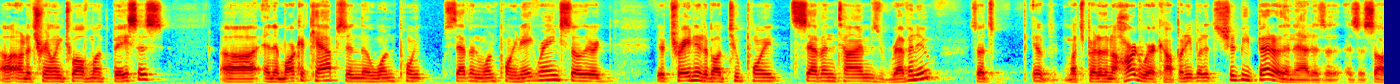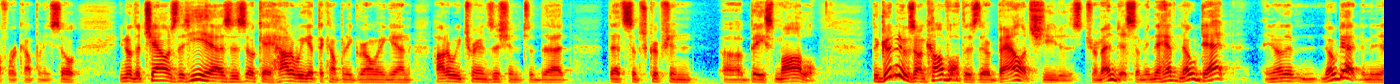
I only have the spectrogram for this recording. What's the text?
uh, on a trailing 12 month basis. Uh, and the market cap's in the 1.7, 1.8 range. So they're, they're trading at about 2.7 times revenue. So it's you know, much better than a hardware company, but it should be better than that as a, as a software company. So, you know, the challenge that he has is, okay, how do we get the company growing again? How do we transition to that, that subscription-based uh, model? The good news on Commvault is their balance sheet is tremendous. I mean, they have no debt. You know, no debt. I mean,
